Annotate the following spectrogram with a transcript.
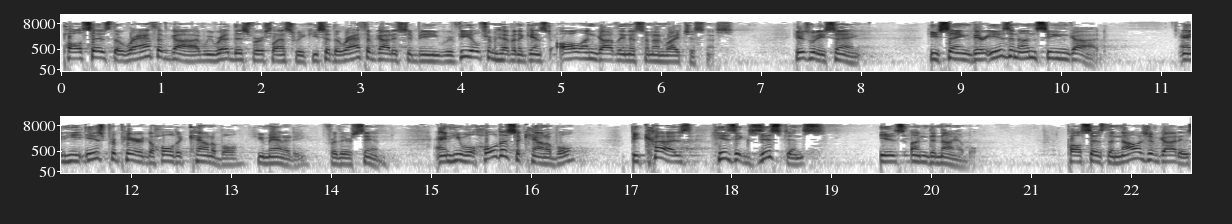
Paul says the wrath of God, we read this verse last week, he said the wrath of God is to be revealed from heaven against all ungodliness and unrighteousness. Here's what he's saying. He's saying there is an unseen God, and he is prepared to hold accountable humanity for their sin. And he will hold us accountable because his existence is undeniable. Paul says the knowledge of God is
